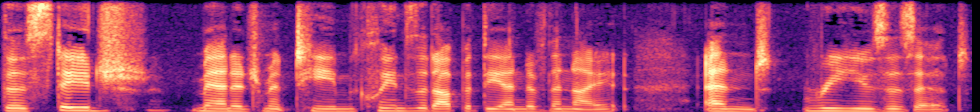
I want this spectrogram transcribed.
the stage management team cleans it up at the end of the night and reuses it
